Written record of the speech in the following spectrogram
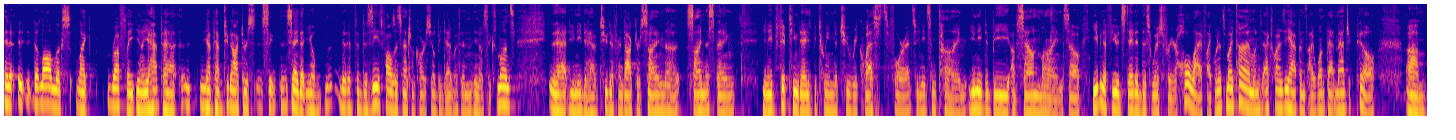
And it, it, the law looks like roughly, you know, you have to have, you have to have two doctors say that you'll that if the disease follows its natural course, you'll be dead within you know six months. That you need to have two different doctors sign uh, sign this thing. You need 15 days between the two requests for it, so you need some time. You need to be of sound mind. So even if you had stated this wish for your whole life, like when it's my time, when X, Y, or Z happens, I want that magic pill. Um,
